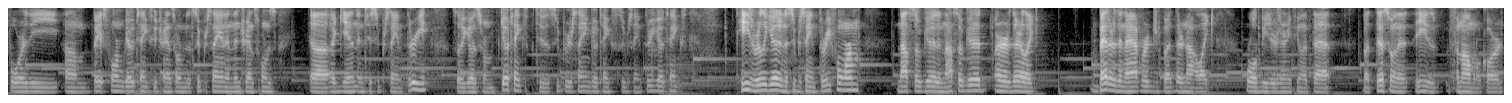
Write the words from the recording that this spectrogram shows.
for the um, base form Gotenks who transformed into Super Saiyan and then transforms uh, again into Super Saiyan 3. So he goes from Gotenks to Super Saiyan Gotenks to Super Saiyan 3 Gotenks. He's really good in a Super Saiyan 3 form, not so good and not so good. Or they're like better than average, but they're not like world beaters or anything like that. But this one, he's a phenomenal card.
